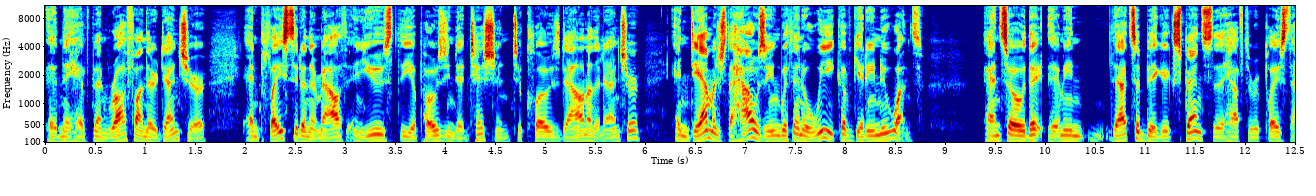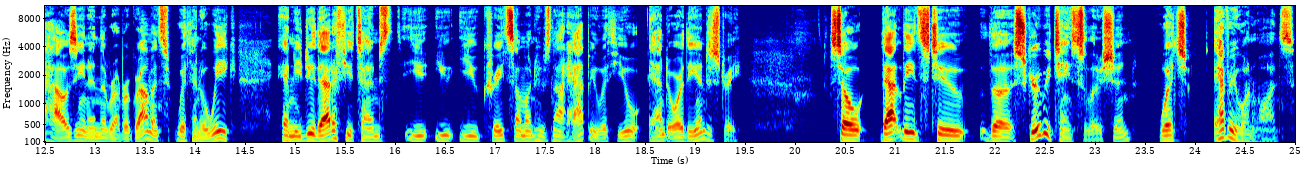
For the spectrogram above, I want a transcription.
and they have been rough on their denture and placed it in their mouth and used the opposing dentition to close down on the denture and damage the housing within a week of getting new ones. And so, they, I mean, that's a big expense. They have to replace the housing and the rubber grommets within a week. And you do that a few times, you, you, you create someone who's not happy with you and or the industry. So that leads to the screw retain solution, which everyone wants.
